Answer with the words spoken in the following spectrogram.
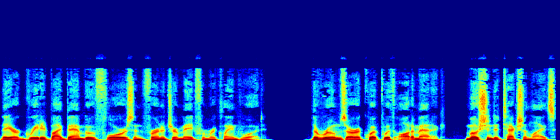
they are greeted by bamboo floors and furniture made from reclaimed wood. The rooms are equipped with automatic, motion detection lights,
